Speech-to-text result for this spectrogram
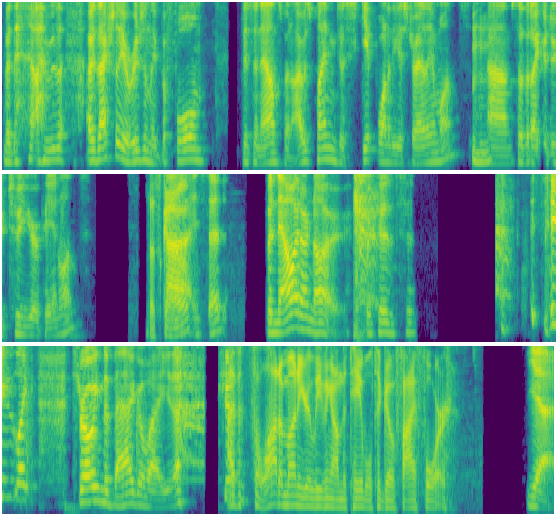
but I was I was actually originally before this announcement, I was planning to skip one of the Australian ones, Mhm. um, so that I could do two European ones Let's go. uh, instead. But now I don't know because it seems like throwing the bag away, you know? That's a lot of money you're leaving on the table to go 5-4. yeah,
